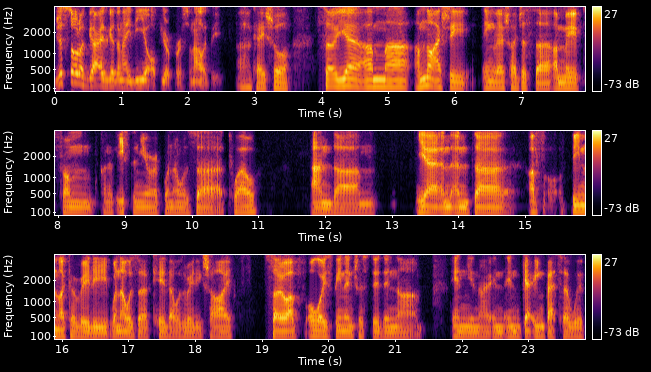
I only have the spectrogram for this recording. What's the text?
just so that guys get an idea of your personality? Okay, sure. So yeah, I'm uh, I'm not actually English. I just uh, I moved from kind of Eastern Europe when I was uh, 12, and um, yeah, and and uh, I've been like a really when I was a kid, I was really shy. So I've always been interested in um, in you know in in getting better with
